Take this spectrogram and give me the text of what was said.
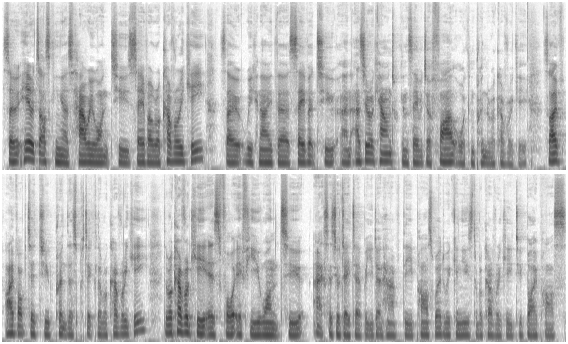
So here it's asking us how we want to save our recovery key. So we can either save it to an Azure account, we can save it to a file, or we can print the recovery key. So I've, I've opted to print this particular recovery key. The recovery key is for if you want to access your data, but you don't have the password, we can use the recovery key to bypass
